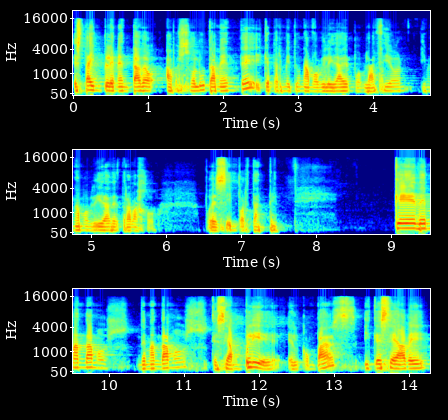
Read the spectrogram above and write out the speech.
está implementado absolutamente y que permite una movilidad de población y una movilidad de trabajo pues importante. ¿Qué demandamos? Demandamos que se amplíe el compás y que ese AVE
